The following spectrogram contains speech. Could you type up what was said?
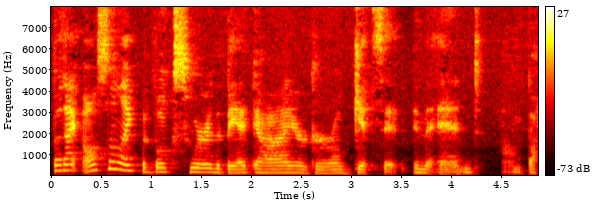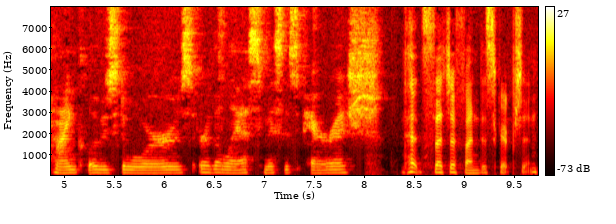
But I also like the books where the bad guy or girl gets it in the end. um, Behind Closed Doors, or The Last Mrs. Parrish. That's such a fun description.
